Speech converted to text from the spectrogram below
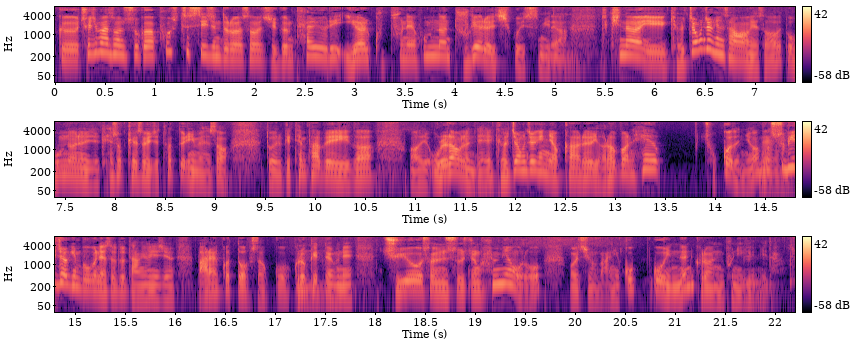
그 최지만 선수가 포스트 시즌 들어서 지금 타율이 2할 9푼에 홈런 두 개를 치고 있습니다. 네. 특히나 이 결정적인 상황에서 또 홈런을 이제 계속해서 이제 터뜨리면서 또 이렇게 템파베이가 어, 올라오는데 결정적인 역할을 여러 번 해. 줬거든요. 뭐 네. 수비적인 부분에서도 당연히 이제 말할 것도 없었고 그렇기 음. 때문에 주요 선수 중 한 명으로 어, 지금 많이 꼽고 있는 그런 분위기입니다. 음.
